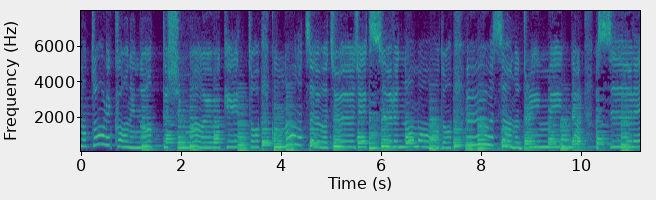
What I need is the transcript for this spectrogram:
の虜になってしまえばきっとこの夏は充実するのモード噂の Dreaming が忘れ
